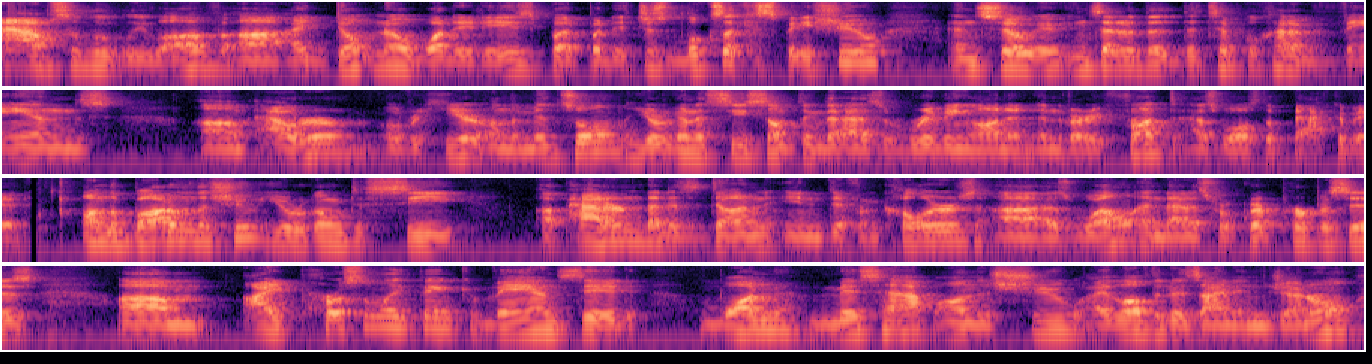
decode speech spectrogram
absolutely love. Uh, I don't know what it is, but but it just looks like a space shoe. And so instead of the, the typical kind of Vans um, outer over here on the midsole, you're going to see something that has ribbing on it in the very front as well as the back of it. On the bottom of the shoe, you're going to see a pattern that is done in different colors uh, as well, and that is for grip purposes. Um, I personally think Vans did one mishap on the shoe. I love the design in general,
